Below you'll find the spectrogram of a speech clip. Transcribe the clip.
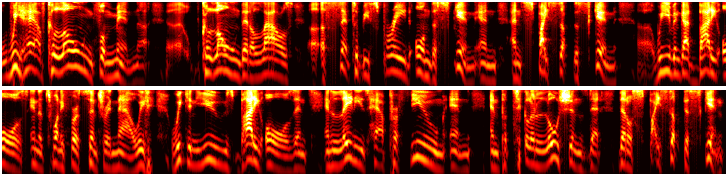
we have cologne for men, uh, uh, cologne that allows uh, a scent to be sprayed on the skin and and spice up the skin. Uh, we even got body oils in the 21st century now. We we can use body oils and and ladies have perfume and and particular lotions that that'll spice up the skin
